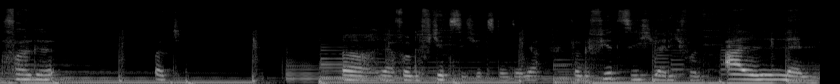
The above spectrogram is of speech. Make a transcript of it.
Folge. Und, ah, ja, Folge 40 wird es dann sein, ja. Folge 40 werde ich von allen.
